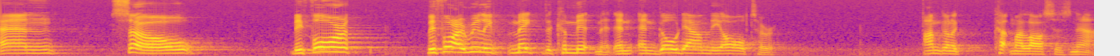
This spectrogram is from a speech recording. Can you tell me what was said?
And so before, before I really make the commitment and, and go down the altar, I'm going to cut my losses now.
